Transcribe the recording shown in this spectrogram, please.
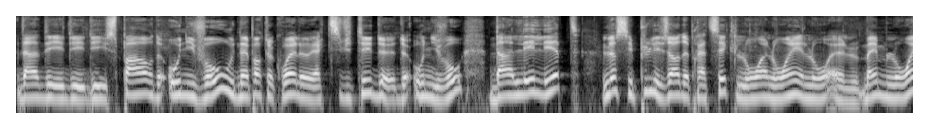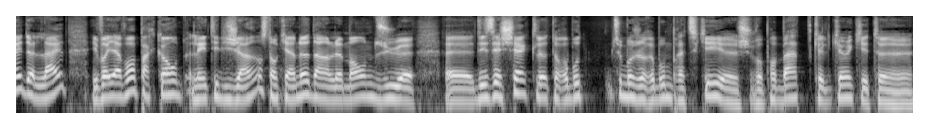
dans des, des, des sports de haut niveau ou n'importe quoi, là, activité de, de haut niveau. Dans l'élite, là, c'est plus les heures de pratique loin, loin, loin euh, même loin de l'être. Il va y avoir par contre l'intelligence. Donc, il y en a dans le monde du euh, euh, des échecs. Tu beau, tu sais, moi, j'aurais beau me pratiquer, je ne vais pas battre quelqu'un qui est, un,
